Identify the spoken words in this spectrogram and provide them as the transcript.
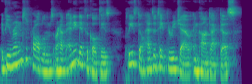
If you run into problems or have any difficulties, please don't hesitate to reach out and contact us.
